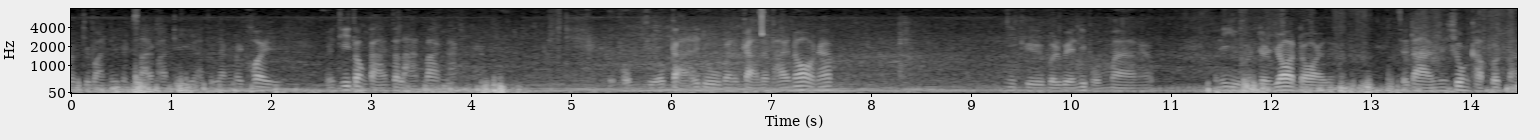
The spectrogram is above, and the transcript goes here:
ปัจจุบันนี้เป็นสายพันธุ์ที่อาจจะยังไม่ค่อย เป็นที่ต้องการตลาดมากนะเดี๋ยวผมถือโอกาสให้ดูบรรยากาศในภายนอกนะครับ นี่คือบริเวณที่ผมมานะครับอันนี้อยู่บนยอดดอยเลยครับเสียดายในช่วงขับรถมา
